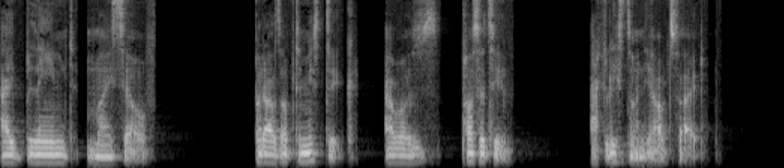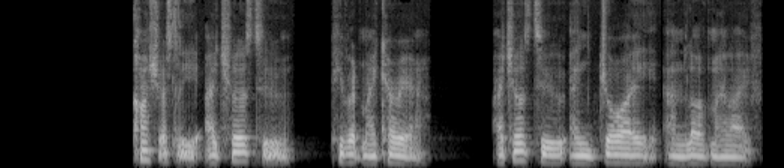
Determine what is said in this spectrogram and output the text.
I blamed myself. But I was optimistic. I was positive, at least on the outside. Consciously, I chose to pivot my career. I chose to enjoy and love my life.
